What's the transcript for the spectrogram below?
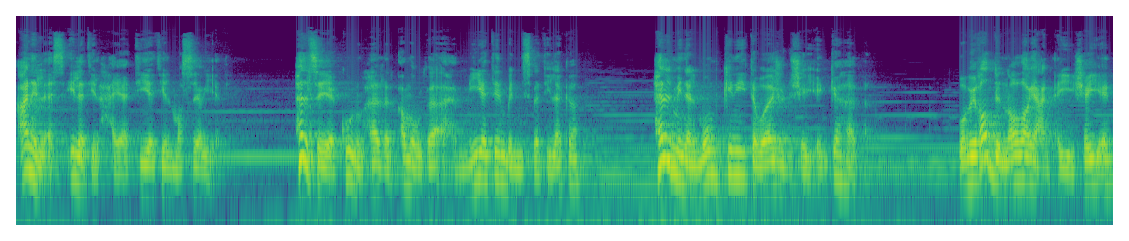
عن الأسئلة الحياتية المصيرية هل سيكون هذا الأمر ذا أهمية بالنسبة لك؟ هل من الممكن تواجد شيء كهذا؟ وبغض النظر عن أي شيء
